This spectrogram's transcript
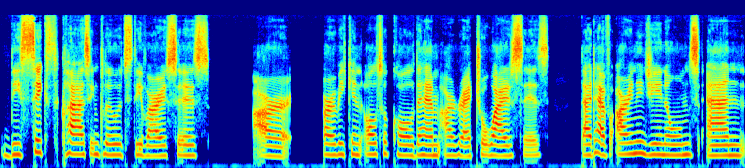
The sixth class includes the viruses, are, or we can also call them our retroviruses that have RNA genomes and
